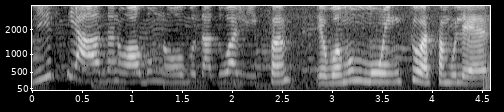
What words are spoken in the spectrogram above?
viciada no álbum novo da Dua Lipa. Eu amo muito essa mulher.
